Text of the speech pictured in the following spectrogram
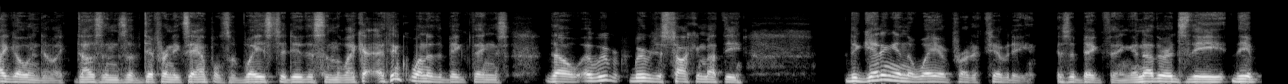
I, go into like dozens of different examples of ways to do this and the like. I think one of the big things, though, uh, we were, we were just talking about the the getting in the way of productivity is a big thing. In other words, the the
